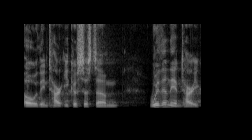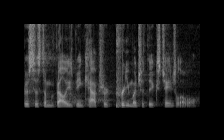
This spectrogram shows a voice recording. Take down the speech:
oh, the entire ecosystem, within the entire ecosystem, value is being captured pretty much at the exchange level.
